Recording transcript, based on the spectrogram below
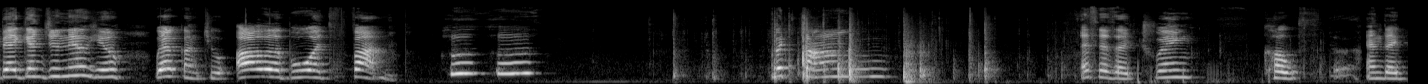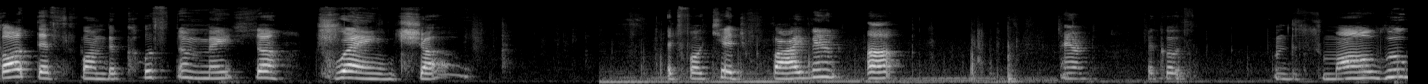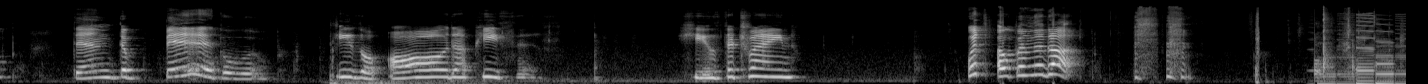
Big Engineer here. Welcome to All Aboard Fun. This is a train coaster, and I got this from the Costa Mesa Train Show. It's for kids five and up, and it goes from the small loop, then the big loop. These are all the pieces. Here's the train. Let's open it up.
